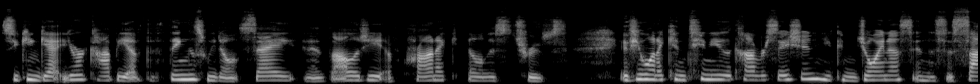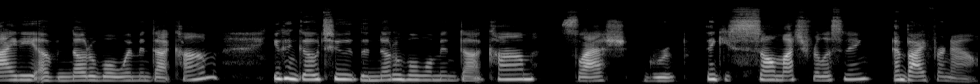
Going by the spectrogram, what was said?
so you can get your copy of The Things We Don't Say, an anthology of chronic illness truths. If you want to continue the conversation, you can join us in the Society of Notable Women.com. You can go to thenotablewoman.com slash group. Thank you so much for listening, and bye for now.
